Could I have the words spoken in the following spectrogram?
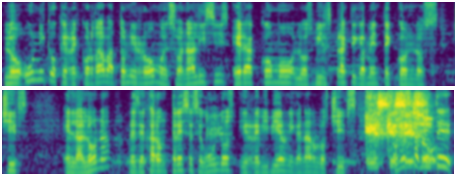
lo único que recordaba Tony Romo en su análisis era cómo los Bills prácticamente con los Chiefs en la lona les dejaron 13 segundos y revivieron y ganaron los Chiefs. Es que honestamente,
